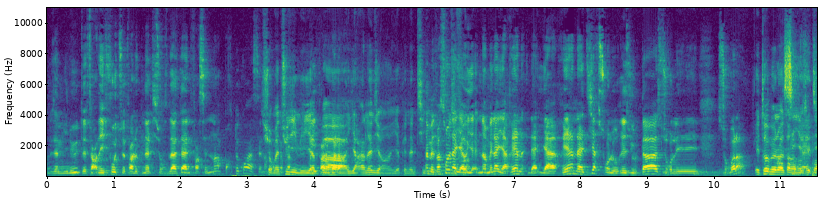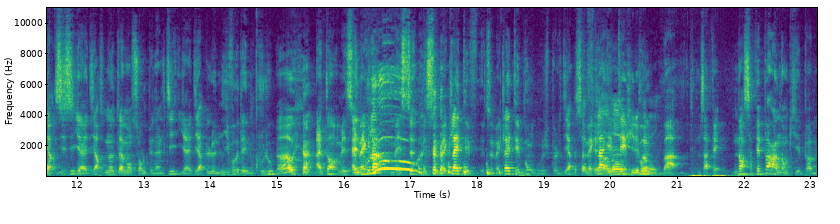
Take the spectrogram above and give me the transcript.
deuxième minute, faire des fautes, se faire le penalty sur Zlatan, enfin c'est n'importe quoi. c'est Sur Matuidi, mais il n'y a, Oui, enfin, pas, voilà. il y a rien à dire, hein, il y a penalty. Ah, mais de toute façon, là, il y a, il y a- non, mais là, il y a rien, il y a rien à dire sur le résultat, sur les, sur voilà. Et toi, Benoît, t'en si, il y a pensé à quoi dire, si, si, il y a à dire, notamment sur le penalty, il y a à dire le niveau d'Enkoulou. Ah oui. Attends, mais ce mec-là, mais ce, mais ce mec-là était, ce mec-là était bon, je peux le dire. Ce Ça fait mec-là un an était qu'il est bon. pas bon. Bah, ça fait, non, ça fait pas un an qu'il est pas bon.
